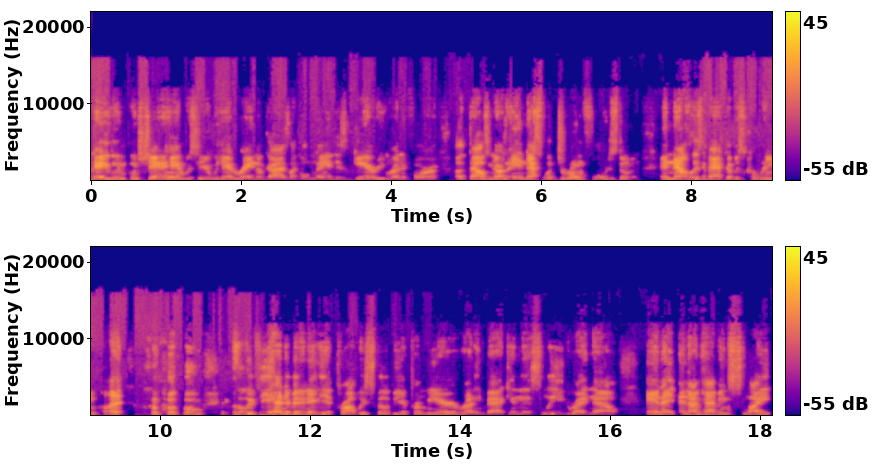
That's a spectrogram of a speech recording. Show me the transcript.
hey, when when Shanahan was here, we had random guys like Olandis Gary running for a, a thousand yards, and that's what Jerome Ford is doing. And now his backup is Kareem Hunt, who, who, if he hadn't been an idiot, probably still be a premier running back in this league right now. And I and I'm having slight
